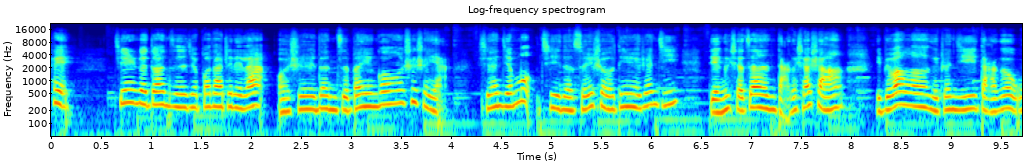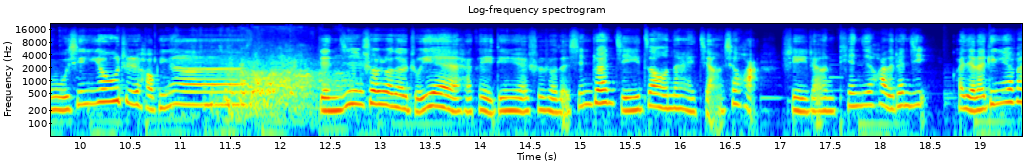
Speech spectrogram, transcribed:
嘿。今日的段子就播到这里啦！我是段子搬运工射射呀，喜欢节目记得随手订阅专辑，点个小赞，打个小赏，也别忘了给专辑打个五星优质好评啊！点进瘦瘦的主页，还可以订阅瘦瘦的新专辑《奏奈讲笑话》，是一张天津话的专辑，快点来订阅吧！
